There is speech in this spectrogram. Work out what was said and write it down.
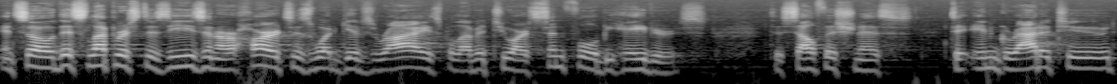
And so, this leprous disease in our hearts is what gives rise, beloved, to our sinful behaviors, to selfishness, to ingratitude,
